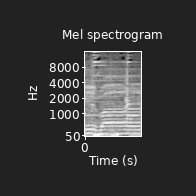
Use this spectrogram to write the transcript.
शिवा।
